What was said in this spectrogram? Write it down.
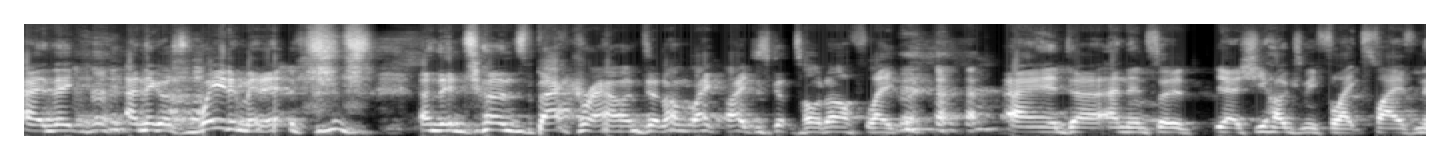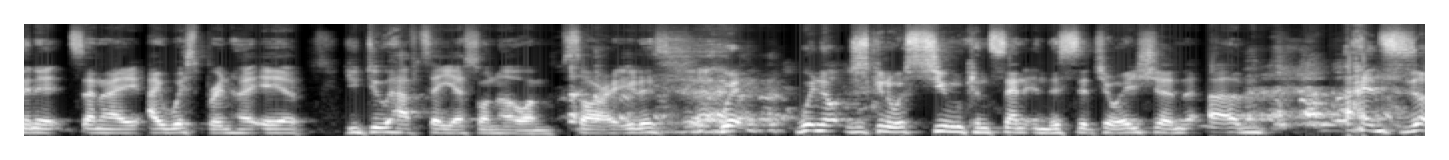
And then, and then goes, wait a minute. and then turns back around and I'm like, I just got told off. Like, and, uh, and then so, yeah, she hugs me for like five minutes and I, I whisper in her ear, you do have to say yes or no. I'm sorry. We're, we're not just going to assume consent in this situation. Um, and so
